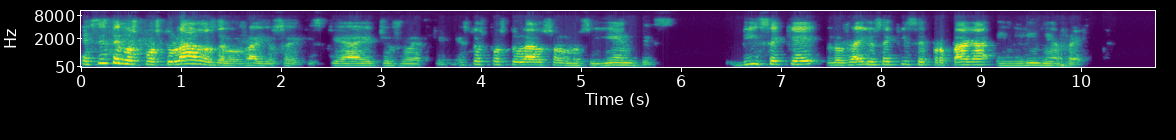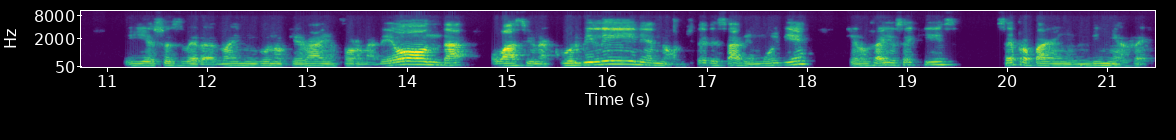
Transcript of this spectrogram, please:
Existen los postulados de los rayos X que ha hecho Röntgen. Estos postulados son los siguientes. Dice que los rayos X se propaga en línea recta. Y eso es verdad, no hay ninguno que va en forma de onda o hace una curvilínea, no. Ustedes saben muy bien que los rayos X se propagan en línea recta.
